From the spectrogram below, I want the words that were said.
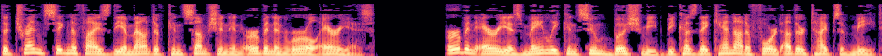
The trend signifies the amount of consumption in urban and rural areas. Urban areas mainly consume bushmeat because they cannot afford other types of meat.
